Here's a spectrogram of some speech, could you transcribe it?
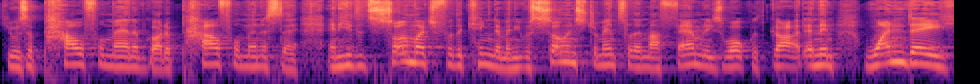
He was a powerful man of God, a powerful minister, and he did so much for the kingdom, and he was so instrumental in my family's walk with God. And then one day,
